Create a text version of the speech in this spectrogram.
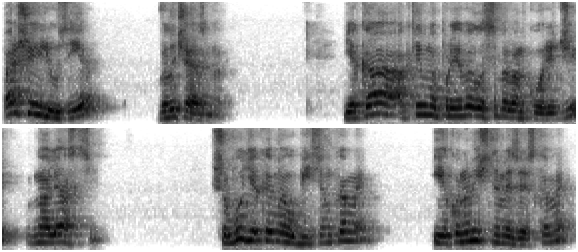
Перша ілюзія величезна, яка активно проявила себе в Анкоріджі на Алясці, що будь-якими обіцянками і економічними зисками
